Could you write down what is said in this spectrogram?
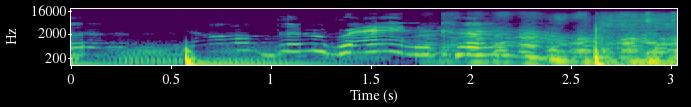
Know the the rancor.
